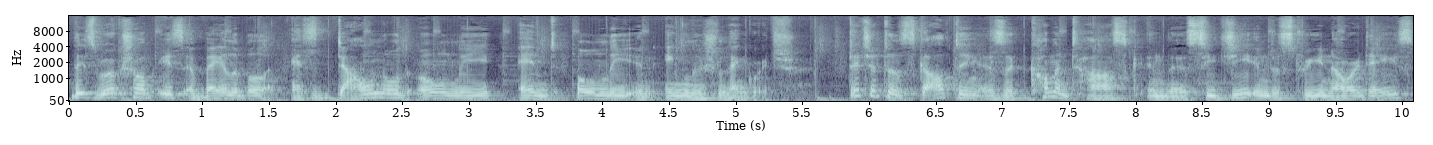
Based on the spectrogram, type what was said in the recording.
This workshop is available as download only and only in English language. Digital sculpting is a common task in the CG industry nowadays,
